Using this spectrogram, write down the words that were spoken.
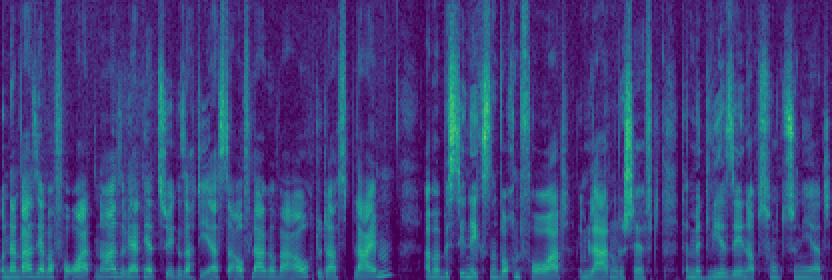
Und dann war sie aber vor Ort. Ne? Also wir hatten ja zu ihr gesagt, die erste Auflage war auch, du darfst bleiben, aber bis die nächsten Wochen vor Ort im Ladengeschäft, damit wir sehen, ob es funktioniert.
